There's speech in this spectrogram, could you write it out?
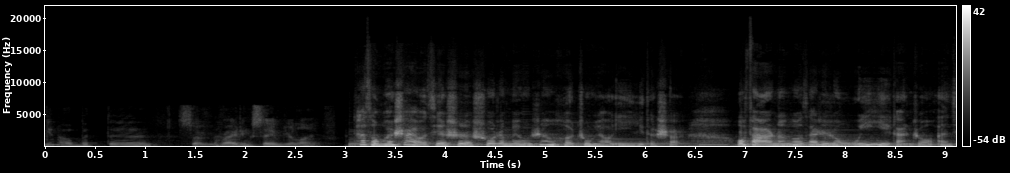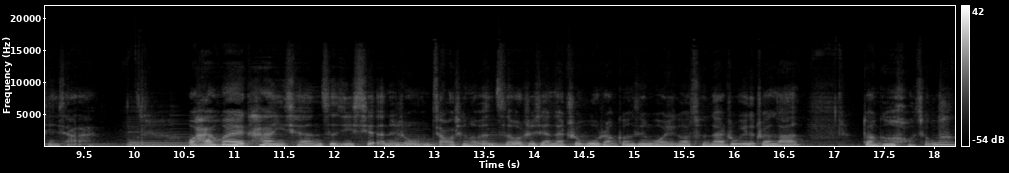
you know, but... Uh... So writing saved your life? 他总会煞有介事地说着没有任何重要意义的事儿，我反而能够在这种无意义感中安静下来。 我还会看以前自己写的那种矫情的文字。我之前在知乎上更新过一个存在主义的专栏，断更好久了。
